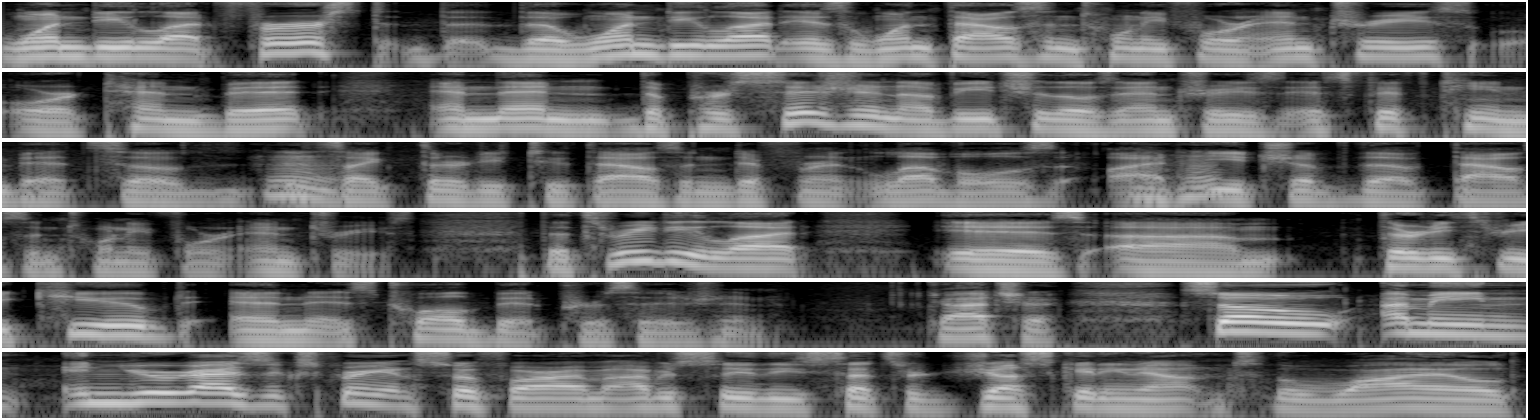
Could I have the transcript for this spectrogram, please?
1D LUT first. The, the 1D LUT is 1024 entries or 10 bit, and then the precision of each of those entries is 15 bit. So it's like 32,000 different levels at each of the 1024 entries. The 3D LUT is um, 33 cubed and is 12 bit precision. Gotcha. So, I mean, in your guys' experience so far, I mean, obviously these sets are just getting out into the wild.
